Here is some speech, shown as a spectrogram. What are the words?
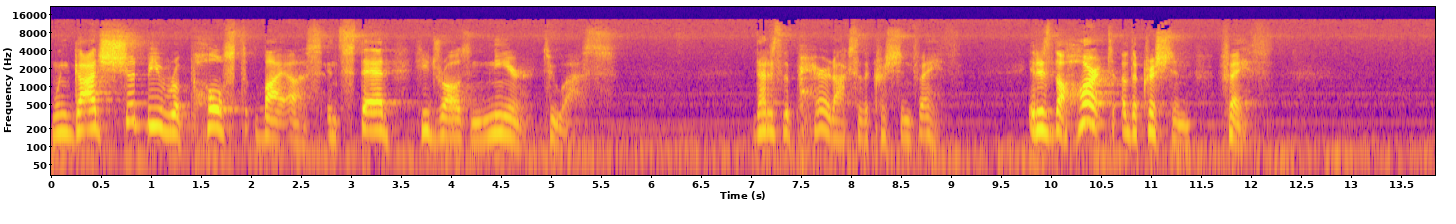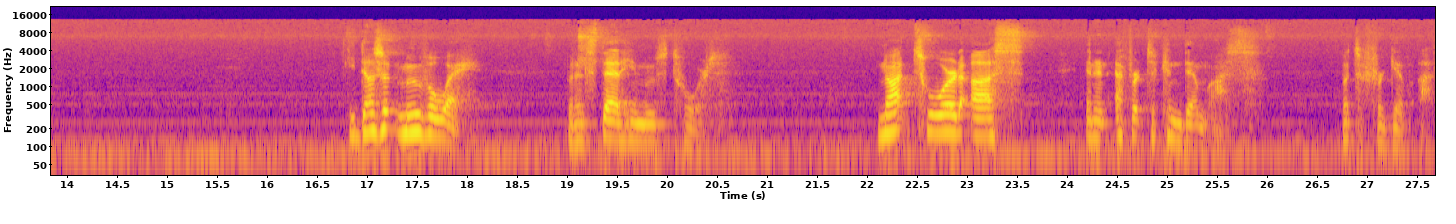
When God should be repulsed by us, instead, he draws near to us. That is the paradox of the Christian faith. It is the heart of the Christian faith. He doesn't move away, but instead he moves toward. Not toward us in an effort to condemn us, but to forgive us.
